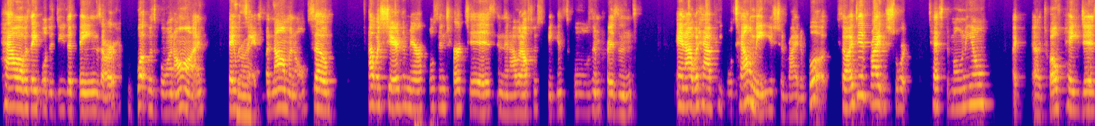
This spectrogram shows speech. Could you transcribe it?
how I was able to do the things or what was going on. They would right. say it's phenomenal. So I would share the miracles in churches and then I would also speak in schools and prisons and I would have people tell me you should write a book. So I did write a short testimonial, like uh, 12 pages,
